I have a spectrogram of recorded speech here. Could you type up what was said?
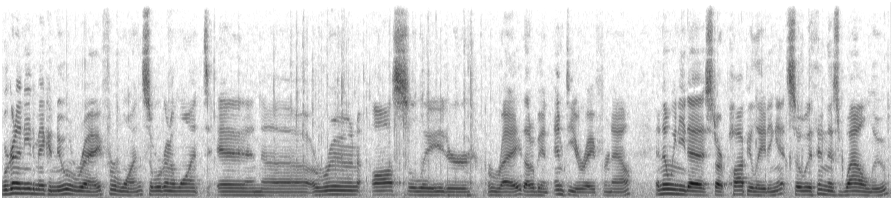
we're going to need to make a new array for one, so we're going to want an uh, Aroon oscillator array. That'll be an empty array for now. And then we need to start populating it. So within this while loop,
